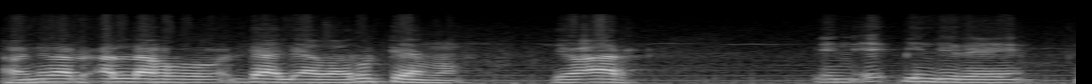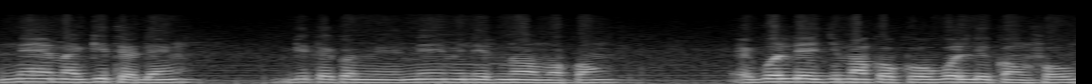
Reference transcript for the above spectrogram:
Awa niraɗo allahu daali awa ruttemo yo ar. in eɓɓidire nema guite ɗen guite komi neminirnomo kon. E golleji makko ko golli kon fof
